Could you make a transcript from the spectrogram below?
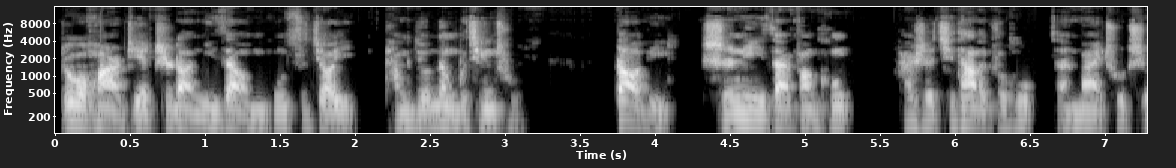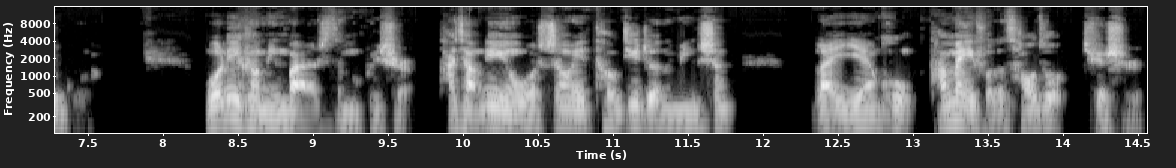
如果华尔街知道你在我们公司交易，他们就弄不清楚，到底是你在放空，还是其他的客户在卖出持股。我立刻明白了是怎么回事。他想利用我身为投机者的名声，来掩护他妹夫的操作。确实，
